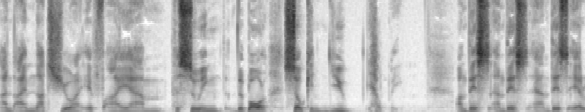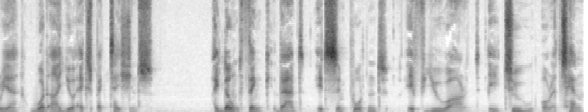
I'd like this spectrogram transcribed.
and I'm not sure if I am pursuing the ball. So, can you help me? On this and this and this area, what are your expectations? I don't think that it's important if you are a 2 or a 10.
